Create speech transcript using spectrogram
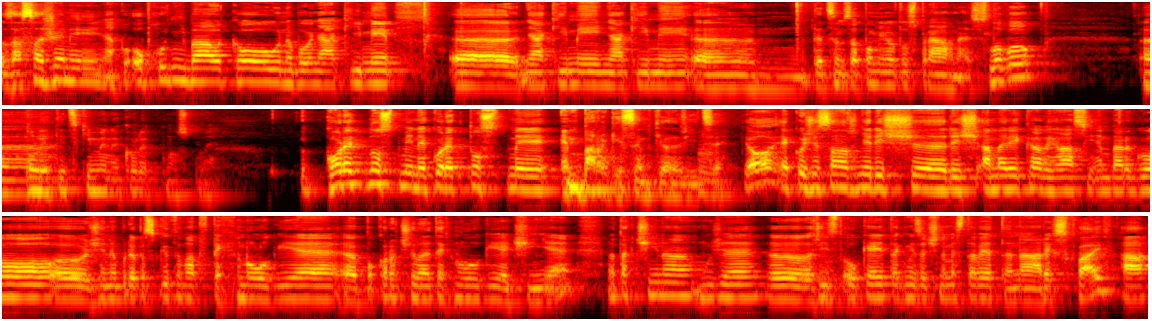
zasaženy nějakou obchodní bálkou nebo nějakými, uh, nějakými, nějakými uh, teď jsem zapomněl to správné slovo. Uh, Politickými nekorektnostmi korektnostmi, nekorektnostmi, embargy jsem chtěl říci. Hmm. Jo, jakože samozřejmě, když, když Amerika vyhlásí embargo, eh, že nebude poskytovat technologie, eh, pokročilé technologie Číně, no tak Čína může eh, říct, OK, tak my začneme stavět na RISC-V a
